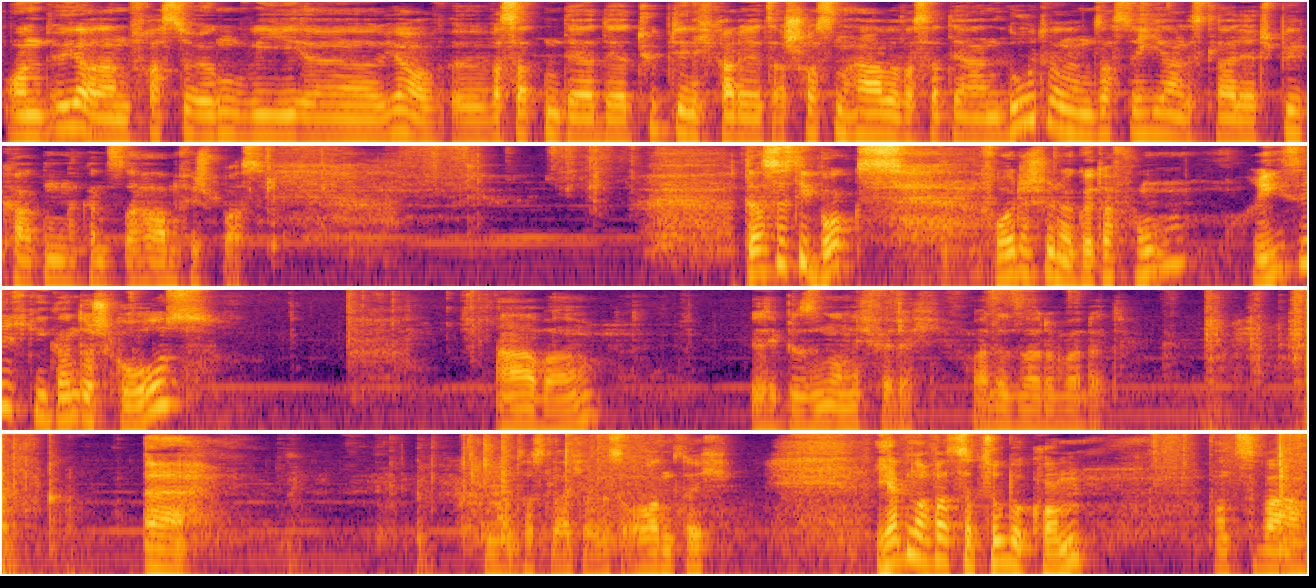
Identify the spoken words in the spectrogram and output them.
Und ja, dann fragst du irgendwie, äh, ja, was hat denn der, der Typ, den ich gerade jetzt erschossen habe, was hat der an Loot? Und dann sagst du hier, alles klar, der hat Spielkarten, kannst du haben, viel Spaß. Das ist die Box. Freude schöner Götterfunken. Riesig, gigantisch groß. Aber wir sind noch nicht fertig. Wartet, wartet, wartet. Äh. Ich mach das gleich alles ordentlich. Ich habe noch was dazu bekommen. Und zwar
